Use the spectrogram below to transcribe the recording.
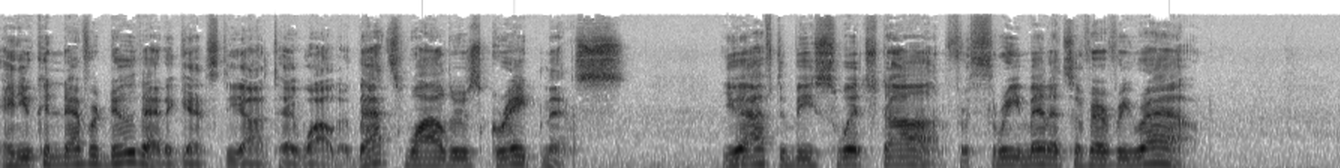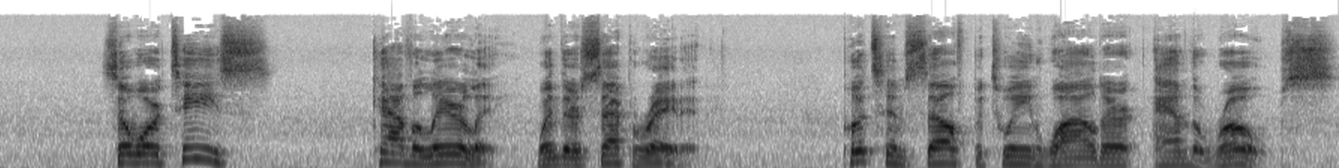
And you can never do that against Deontay Wilder. That's Wilder's greatness. You have to be switched on for three minutes of every round. So Ortiz cavalierly when they're separated, puts himself between Wilder and the ropes.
